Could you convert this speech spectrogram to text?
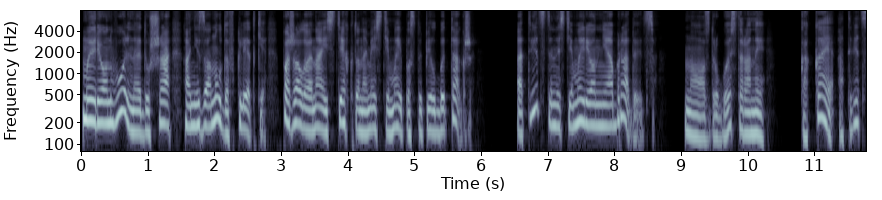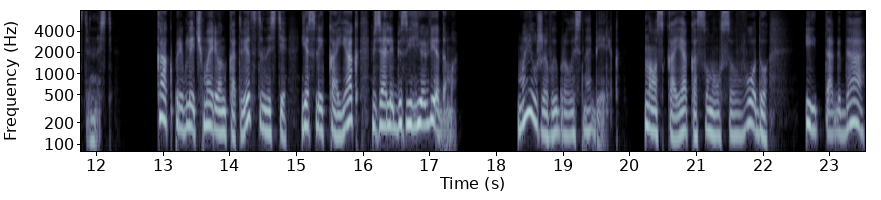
Мэрион вольная душа, а не зануда в клетке. Пожалуй, она из тех, кто на месте Мэй поступил бы так же. Ответственности Мэрион не обрадуется. Но, с другой стороны, какая ответственность? Как привлечь Мэрион к ответственности, если каяк взяли без ее ведома? Мэй уже выбралась на берег. Нос каяка сунулся в воду, и тогда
